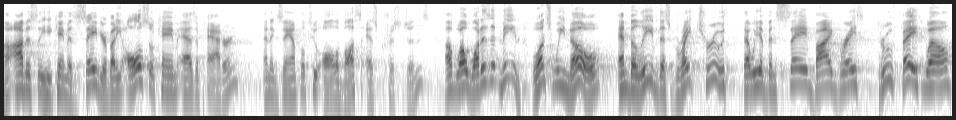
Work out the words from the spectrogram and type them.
Uh, obviously, he came as a savior, but he also came as a pattern, an example to all of us as Christians of, well, what does it mean? Once we know and believe this great truth that we have been saved by grace through faith, well,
